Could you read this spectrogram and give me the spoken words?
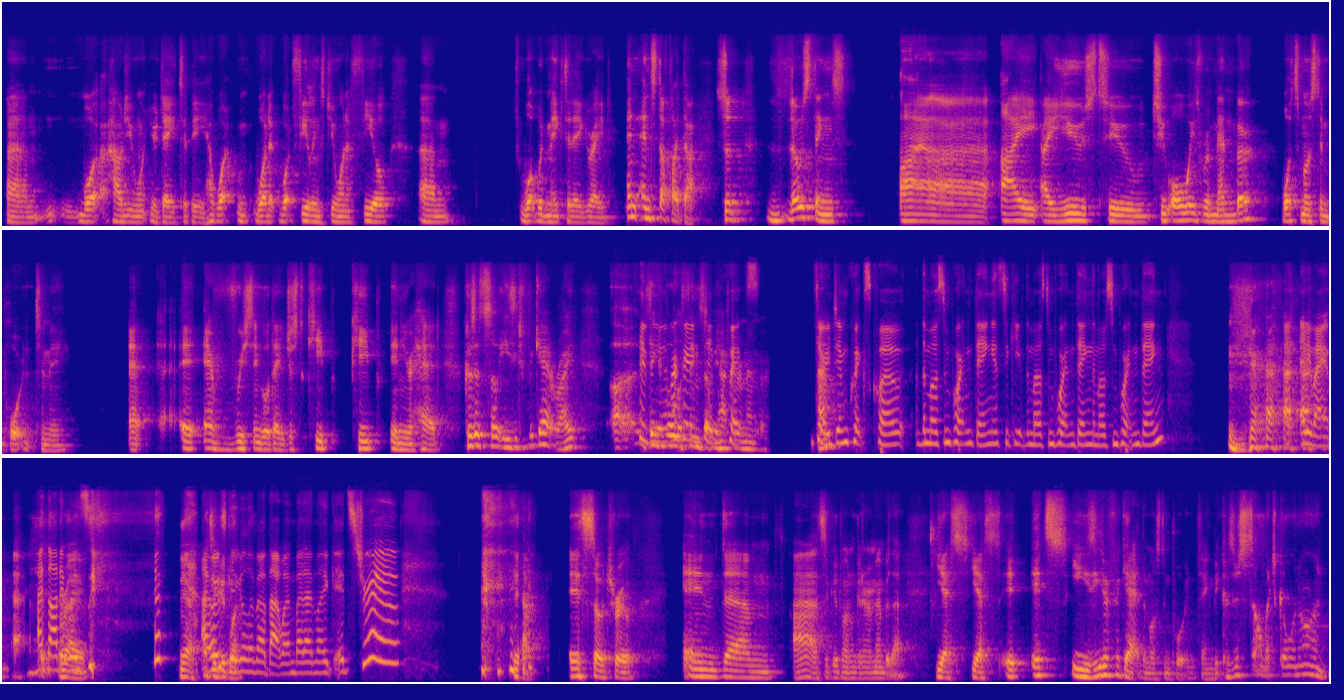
um, what, how do you want your day to be? How, what, what, what feelings do you want to feel? Um, what would make today great? And, and stuff like that. So those things uh, I, I use to, to always remember what's most important to me every single day. Just keep keep in your head because it's so easy to forget, right? Uh, think of all the things that we have to remember. Sorry, huh? Jim Kwik's quote: "The most important thing is to keep the most important thing the most important thing." uh, anyway, I thought it right. was. yeah, I always giggle one. about that one, but I'm like, it's true. yeah, it's so true, and um, ah, that's a good one. I'm going to remember that. Yes, yes, it, it's easy to forget the most important thing because there's so much going on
